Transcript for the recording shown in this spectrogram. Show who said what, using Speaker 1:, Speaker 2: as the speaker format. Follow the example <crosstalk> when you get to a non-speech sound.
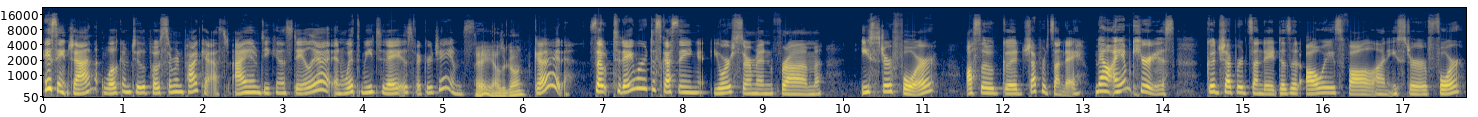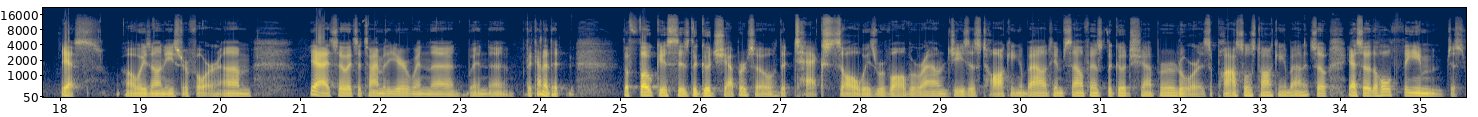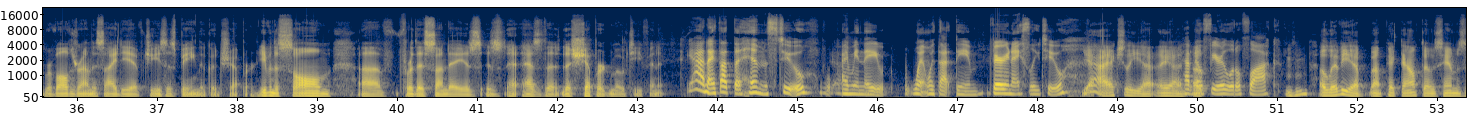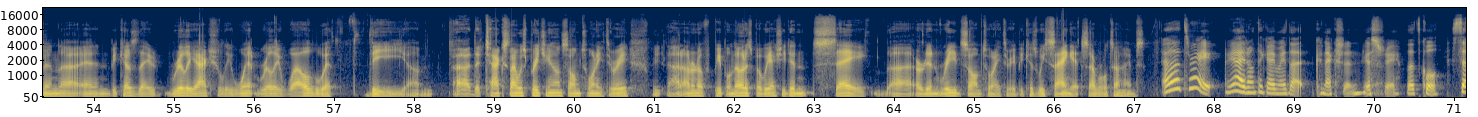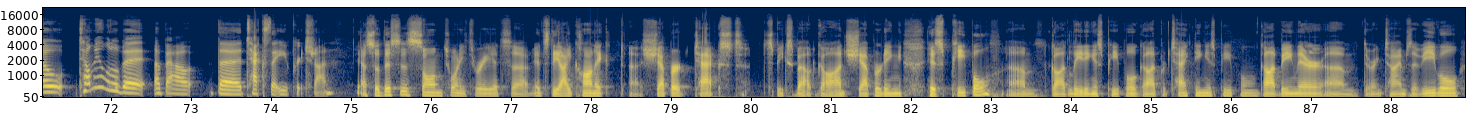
Speaker 1: Hey, St. John. Welcome to the Post Sermon Podcast. I am Deaconess Dehlia, and with me today is Vicar James.
Speaker 2: Hey, how's it going?
Speaker 1: Good. So, today we're discussing your sermon from Easter 4, also Good Shepherd Sunday. Now, I am curious Good Shepherd Sunday, does it always fall on Easter 4?
Speaker 2: Yes, always on Easter 4. Um, yeah, so it's a time of the year when the, when the, the kind of the, the focus is the good shepherd. So the texts always revolve around jesus talking about himself as the good shepherd or his apostles talking about it. So yeah so the whole theme just revolves around this idea of jesus being the good shepherd. Even the psalm uh, for this sunday is, is has the, the shepherd motif in it
Speaker 1: yeah, and I thought the hymns too. I mean, they went with that theme very nicely too.
Speaker 2: Yeah, I actually, uh, yeah.
Speaker 1: Have no uh, fear, little flock.
Speaker 2: Mm-hmm. Olivia uh, picked out those hymns, and uh, and because they really actually went really well with the. Um, uh, the text I was preaching on, Psalm 23. I don't know if people noticed, but we actually didn't say uh, or didn't read Psalm 23 because we sang it several times.
Speaker 1: Oh, that's right. Yeah, I don't think I made that connection yesterday. That's cool. So tell me a little bit about the text that you preached on.
Speaker 2: Yeah, so this is Psalm 23. It's uh, it's the iconic uh, shepherd text. It speaks about God shepherding His people, um, God leading His people, God protecting His people, God being there um, during times of evil,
